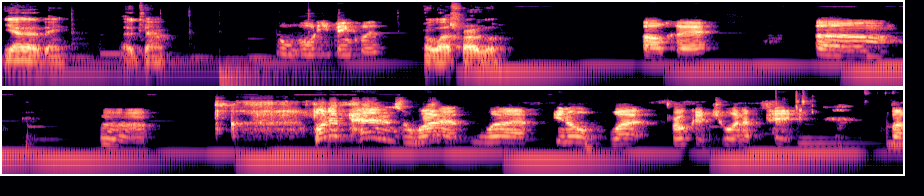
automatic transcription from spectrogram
yeah I got a bank account Who, who do you bank with? or Wells Fargo Okay. Um. Hmm. Well, it depends what what you know what brokerage you want to pick, but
